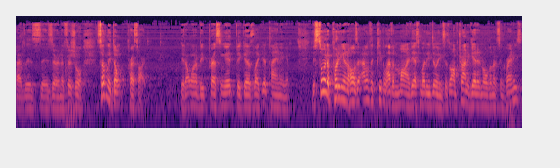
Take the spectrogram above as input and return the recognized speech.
Is, is there an official? Certainly, don't press hard. You don't want to be pressing it because, like, you're tining it. You're sort of putting it in holes. I don't think people have in mind. Yes, what are you doing? He says, "Oh, I'm trying to get it in all the nooks and crannies,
